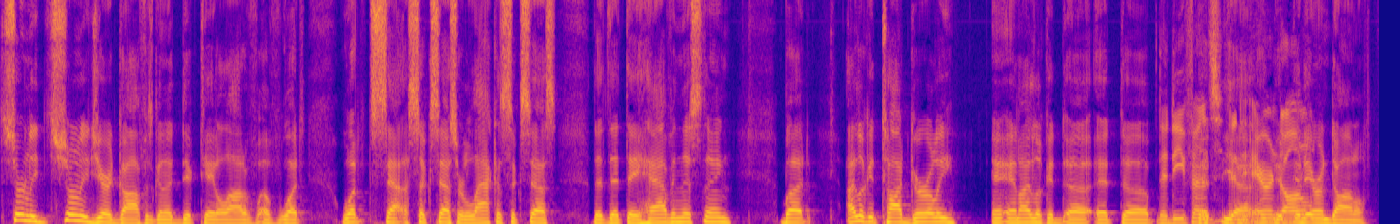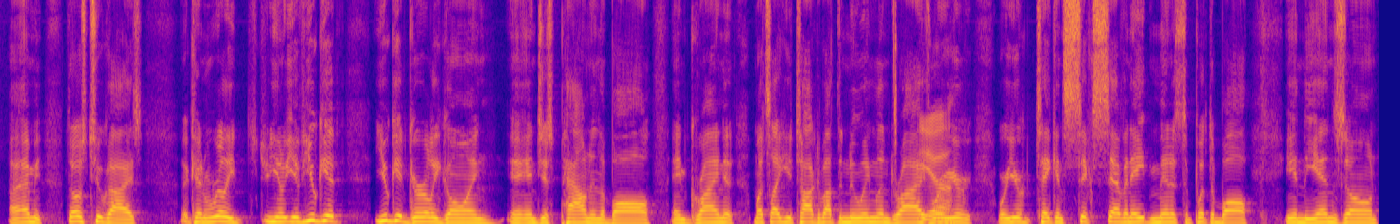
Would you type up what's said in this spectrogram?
Certainly, certainly, Jared Goff is going to dictate a lot of, of what what success or lack of success that, that they have in this thing. But I look at Todd Gurley and, I look at uh, at uh, The defense, at- yeah, Aaron at- at Donald. Aaron Donald. I mean, those two guys. Can really you know if you get you get Gurley going and just pounding the ball and grind it, much like you talked about the New England drives Yeah. where you're where you're taking six, seven, eight minutes to put the ball in the end zone,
